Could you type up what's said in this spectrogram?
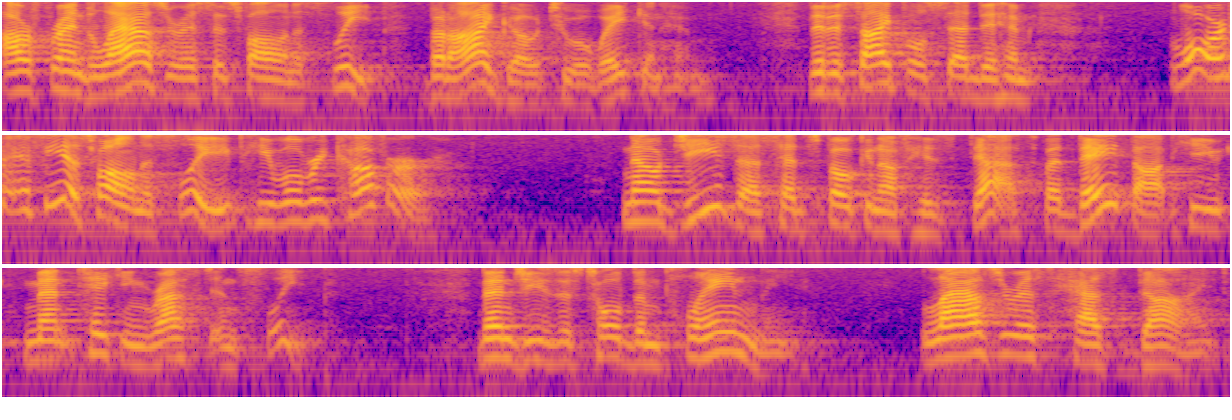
Our friend Lazarus has fallen asleep, but I go to awaken him. The disciples said to him, Lord, if he has fallen asleep, he will recover. Now, Jesus had spoken of his death, but they thought he meant taking rest in sleep. Then Jesus told them plainly, Lazarus has died.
